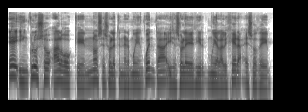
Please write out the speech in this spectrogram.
e incluso algo que no se suele tener muy en cuenta y se suele decir muy a la ligera, eso de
